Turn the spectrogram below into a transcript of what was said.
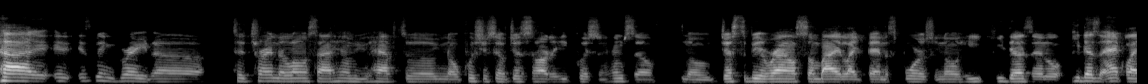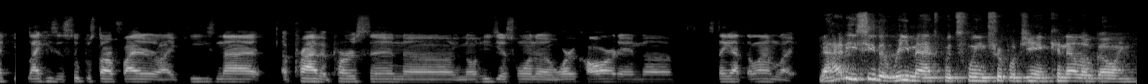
Uh, it, has been great. Uh, to train alongside him, you have to, you know, push yourself just as hard as he pushing himself. You know, just to be around somebody like that in the sports, you know, he he doesn't he doesn't act like like he's a superstar fighter. Like he's not a private person. Uh, you know, he just want to work hard and uh, stay out the limelight. Now, how do you see the rematch between Triple G and Canelo going?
